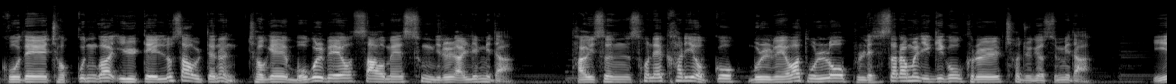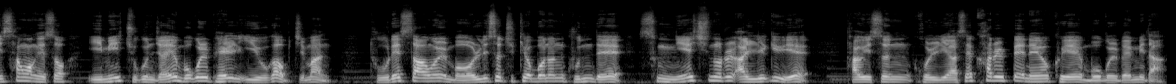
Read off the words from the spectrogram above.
고대의 적군과 1대1로 싸울 때는 적의 목을 베어 싸움의 승리를 알립니다. 다윗은 손에 칼이 없고 물매와 돌로 블레셋 사람을 이기고 그를 쳐 죽였습니다. 이 상황에서 이미 죽은 자의 목을 벨 이유가 없지만 둘의 싸움을 멀리서 지켜보는 군대의 승리의 신호를 알리기 위해 다윗은 골리앗의 칼을 빼내어 그의 목을 뱁니다.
